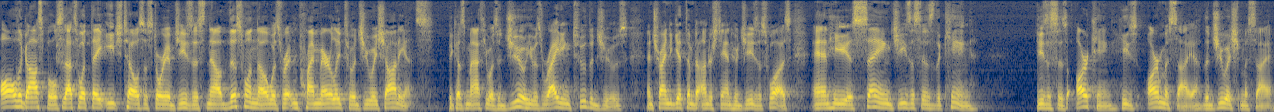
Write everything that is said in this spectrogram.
all the Gospels, that's what they each tells the story of Jesus. Now, this one, though, was written primarily to a Jewish audience. Because Matthew was a Jew, he was writing to the Jews and trying to get them to understand who Jesus was. And he is saying Jesus is the king. Jesus is our king. He's our Messiah, the Jewish Messiah.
